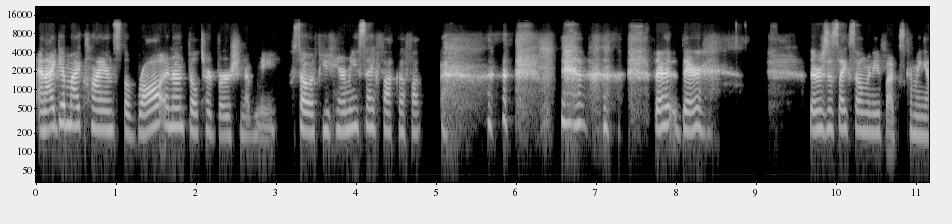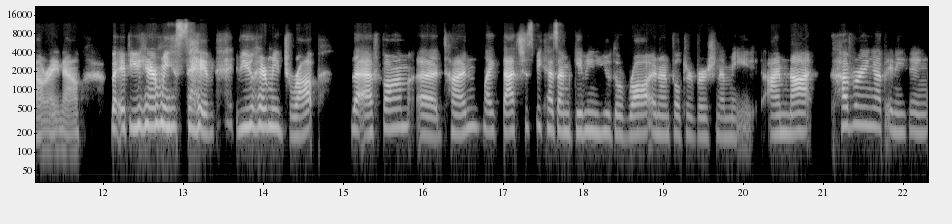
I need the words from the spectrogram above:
And I give my clients the raw and unfiltered version of me. So, if you hear me say fuck a fuck, they're, they're, there's just like so many fucks coming out right now. But if you hear me say, if you hear me drop the F bomb a ton, like that's just because I'm giving you the raw and unfiltered version of me. I'm not covering up anything.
